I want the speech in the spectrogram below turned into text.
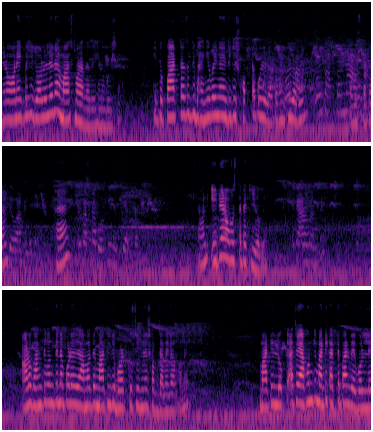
এখানে অনেক বেশি জল হলে না মাছ মারা যাবে এখানে বসে। কিন্তু পাটটা যদি ভাঙে ভাঙে এদিকে সবটা পড়ে যায় তখন কি হবে? অবস্থাটা? হ্যাঁ? এখন এটার অবস্থাটা কি হবে? আরও ভাঙতে ভাঙতে না পরে আমাদের মাটি যে ভরাট করছে ওখানে সব যাবে গা ওখানে। মাটির লোক আচ্ছা এখন কি মাটি কাটতে পারবে বললে?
